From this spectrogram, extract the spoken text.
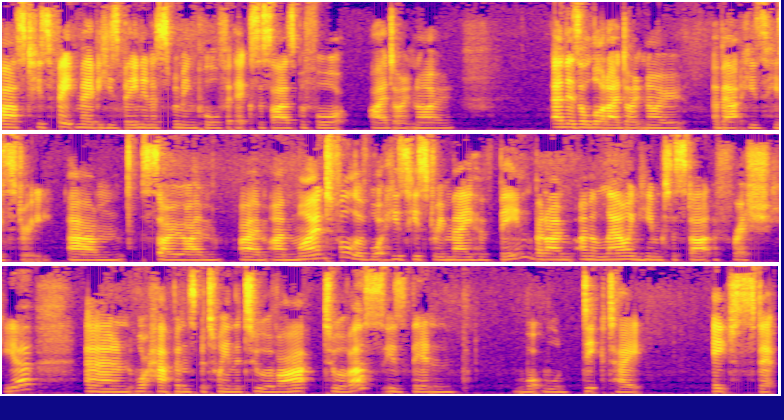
past his feet. Maybe he's been in a swimming pool for exercise before. I don't know. And there's a lot I don't know about his history. Um, so I'm I'm I'm mindful of what his history may have been, but I'm I'm allowing him to start afresh here. And what happens between the two of our two of us is then what will dictate each step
